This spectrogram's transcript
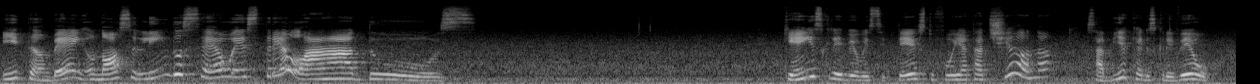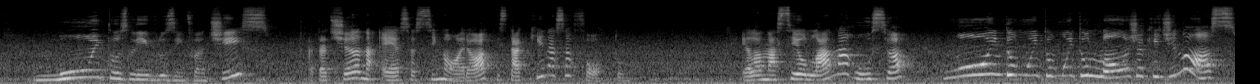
e também o nosso lindo céu estrelados. Quem escreveu esse texto foi a Tatiana. Sabia que ela escreveu muitos livros infantis? A Tatiana é essa senhora, ó, que está aqui nessa foto. Ela nasceu lá na Rússia, ó, muito, muito, muito longe aqui de nós,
